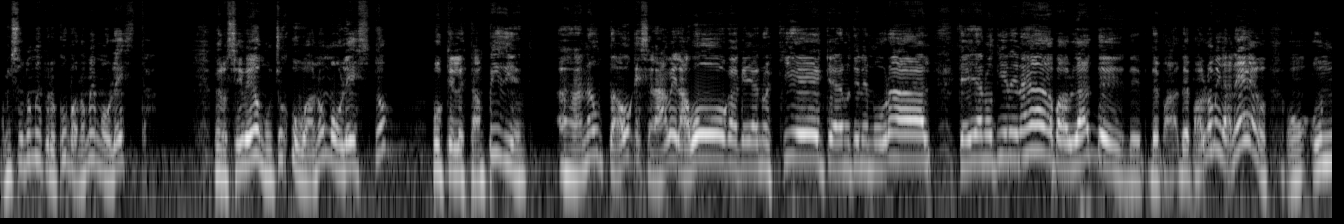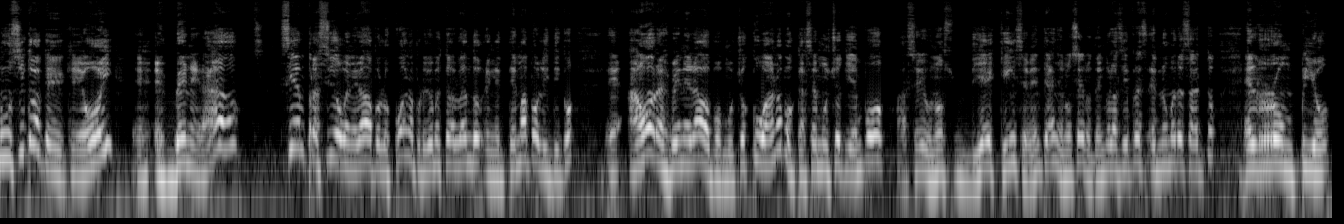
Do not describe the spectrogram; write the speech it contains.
A mí eso no me preocupa, no me molesta. Pero sí veo muchos cubanos molestos porque le están pidiendo a Ana que se lave la boca, que ella no es quien, que ella no tiene moral, que ella no tiene nada para hablar de, de, Pablo Milaneo, un, músico que, hoy es, venerado, siempre ha sido venerado por los cubanos, pero yo me estoy hablando en el tema político, eh, ahora es venerado por muchos cubanos porque hace mucho tiempo, hace unos 10, 15, 20 años, no sé, no tengo las cifras, el número exacto, él rompió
